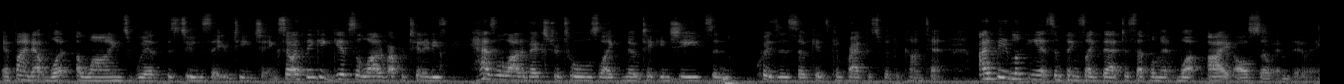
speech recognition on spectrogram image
and find out what aligns with the students that you're teaching. So I think it gives a lot of opportunities, has a lot of extra tools like note taking sheets and quizzes so kids can practice with the content. I'd be looking at some things like that to supplement what I also am doing.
